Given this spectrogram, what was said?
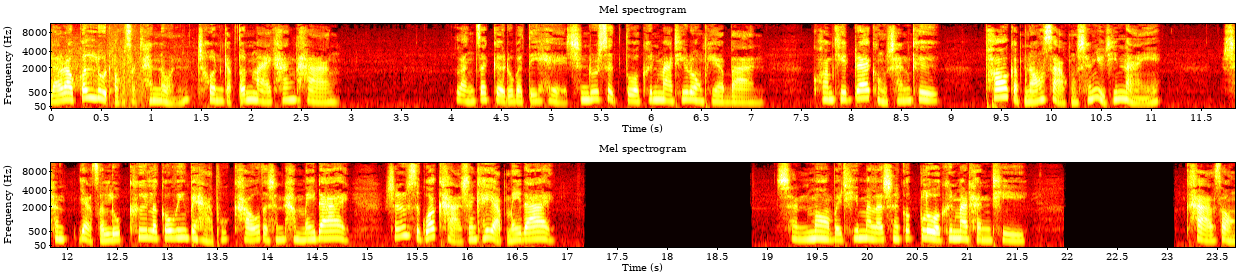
แล้วเราก็หลุดออกจากถนน ชนกับต้นไม้ข้างทาง หลังจากเกิดอุบัติเหตุฉันรู้สึกตัวขึ้นมาที่โรงพยาบาล ความคิดแรกของฉันคือ พ่อกับน้องสาวของฉันอยู่ที่ไหนฉันอยากจะลุกขึ้นแล้วก็วิ่งไปหาพวกเขาแต่ฉันทำไม่ได้ ฉันรู้สึกว่าขาฉันขยับไม่ได้ ฉันมองไปที่มันแล้วฉันก็กลัวขึ้นมาทันที ขาสอง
